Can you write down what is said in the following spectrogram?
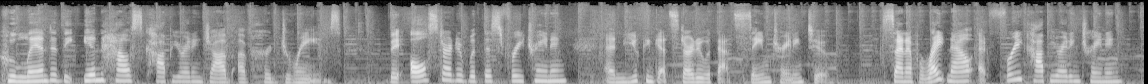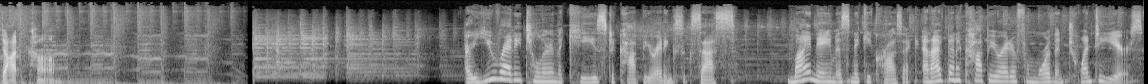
who landed the in house copywriting job of her dreams. They all started with this free training, and you can get started with that same training too. Sign up right now at freecopywritingtraining.com. Are you ready to learn the keys to copywriting success? My name is Nikki Krawczyk, and I've been a copywriter for more than 20 years,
